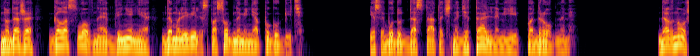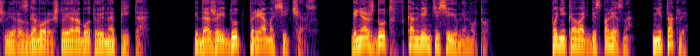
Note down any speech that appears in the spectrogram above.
Но даже голословное обвинение Дамалевиля способно меня погубить, если будут достаточно детальными и подробными. Давно шли разговоры, что я работаю на Пита. И даже идут прямо сейчас. Меня ждут в конвенте сию минуту. Паниковать бесполезно, не так ли?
